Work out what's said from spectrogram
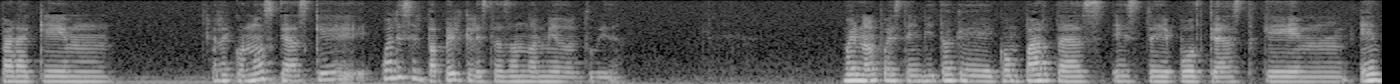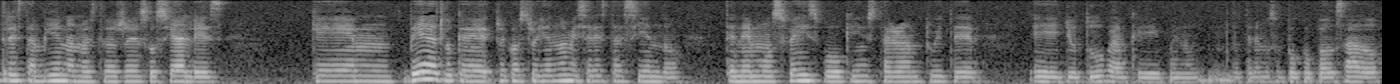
para que mm, reconozcas que, cuál es el papel que le estás dando al miedo en tu vida. Bueno, pues te invito a que compartas este podcast, que mm, entres también a nuestras redes sociales, que mm, veas lo que Reconstruyendo mi Ser está haciendo. Tenemos Facebook, Instagram, Twitter, eh, YouTube, aunque bueno, lo tenemos un poco pausado.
